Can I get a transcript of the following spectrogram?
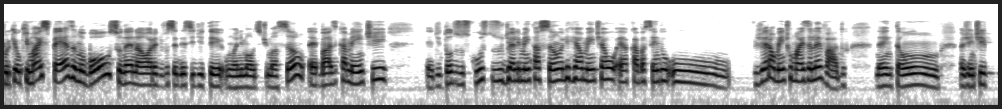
porque o que mais pesa no bolso, né, na hora de você decidir ter um animal de estimação, é basicamente é, de todos os custos, o de alimentação, ele realmente é, é acaba sendo o geralmente o mais elevado, né? Então, a gente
